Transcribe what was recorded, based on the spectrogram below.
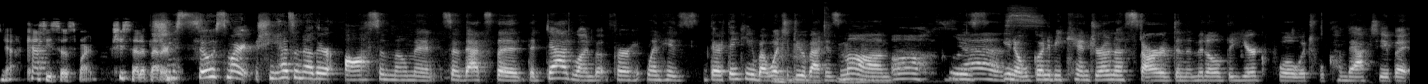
Yeah cassie's so smart she said it better She's so smart. She has another awesome moment. So that's the the dad one, but for when his they're thinking about what to do Mhm, about his mhm. mom. Oh, who's, yes. you know, going to be Kandrona starved in the middle of the Yeerk pool, which we'll come back to, but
